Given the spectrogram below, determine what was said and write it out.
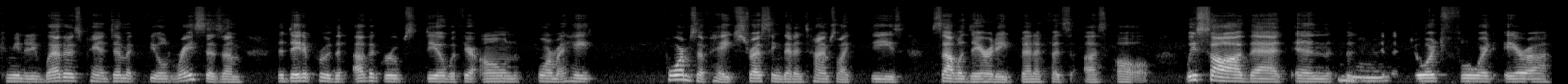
community weathers pandemic-fueled racism, the data proved that other groups deal with their own form of hate, forms of hate, stressing that in times like these, solidarity benefits us all we saw that in the, mm-hmm. in the George Floyd era,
